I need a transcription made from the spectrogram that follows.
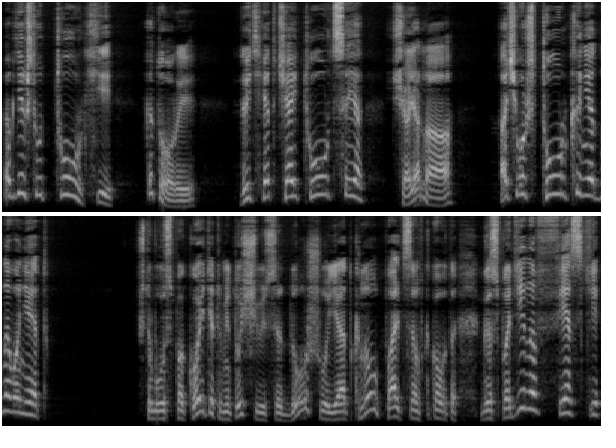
а где ж тут турки? Которые? Да ведь это чай Турция, чай она. А чего ж турка ни одного нет? Чтобы успокоить эту метущуюся душу, я ткнул пальцем в какого-то господина в феске,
